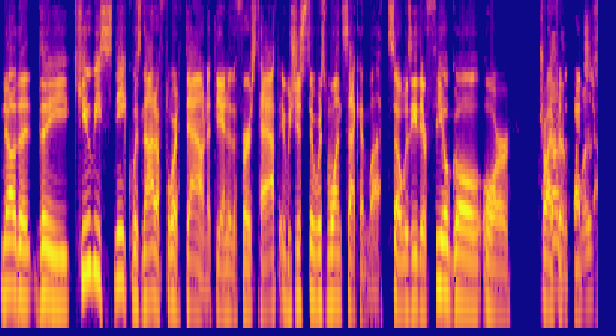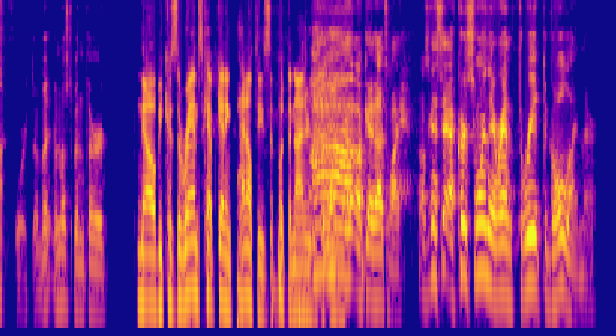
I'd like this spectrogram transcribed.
No, the the QB sneak was not a fourth down at the end of the first half. It was just there was one second left, so it was either field goal or try for the it was touchdown. fourth, but it must have been third. No, because the Rams kept getting penalties to put the Niners at the one. Ah, okay, that's why. I was gonna say I could have sworn they ran three at the goal line there,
